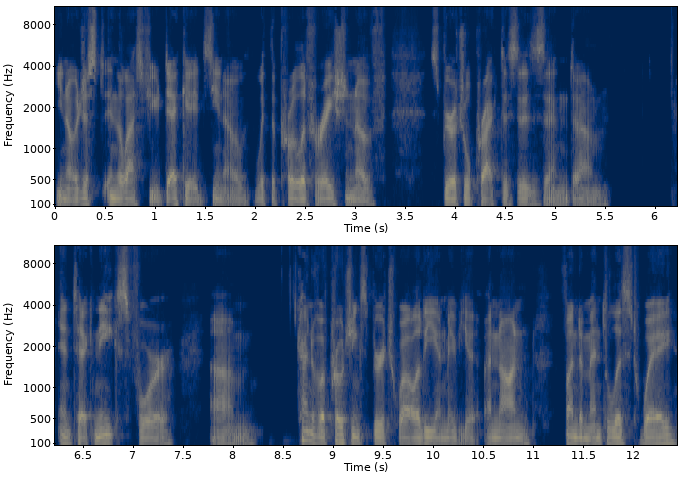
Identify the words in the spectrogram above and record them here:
you know just in the last few decades you know with the proliferation of spiritual practices and um, and techniques for um, kind of approaching spirituality in maybe a, a non-fundamentalist way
